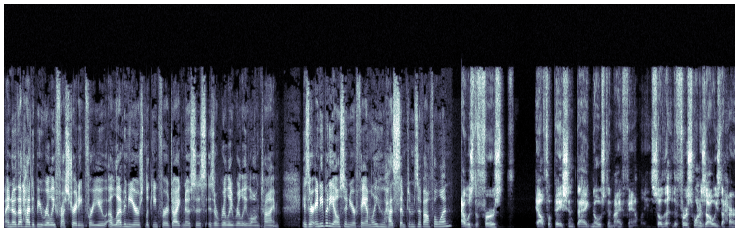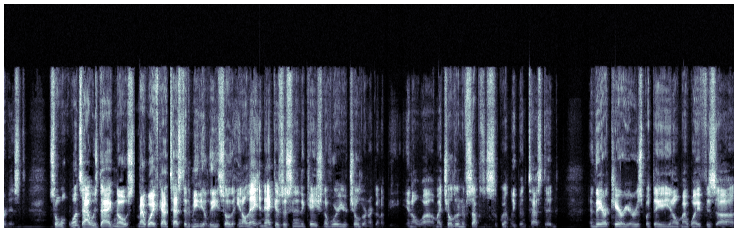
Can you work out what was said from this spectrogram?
I know that had to be really frustrating for you. 11 years looking for a diagnosis is a really, really long time. Is there anybody else in your family who has symptoms of Alpha 1? I was the first alpha patient diagnosed in my family. So the, the first one is always the hardest. So once I was diagnosed, my wife got tested immediately. So that, you know, that, and that gives us an indication of where your children are going to be. You know, uh, my children have subsequently been tested and they are carriers, but they, you know, my wife is, uh,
